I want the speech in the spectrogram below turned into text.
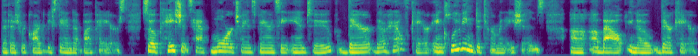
that is required to be stand up by payers. So patients have more transparency into their their health care, including determinations uh, about you know their care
